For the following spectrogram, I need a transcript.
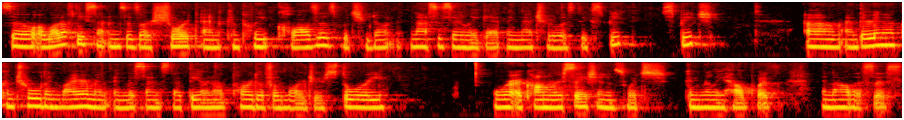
so a lot of these sentences are short and complete clauses, which you don't necessarily get in naturalistic speak, speech. Um, and they're in a controlled environment in the sense that they are not part of a larger story or a conversations, which can really help with analysis.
